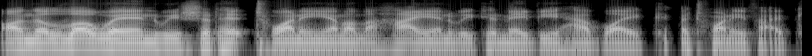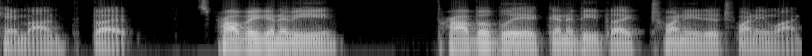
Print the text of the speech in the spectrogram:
On the low end, we should hit 20, and on the high end, we could maybe have like a 25k month, but it's probably going to be probably going to be like 20 to 21.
